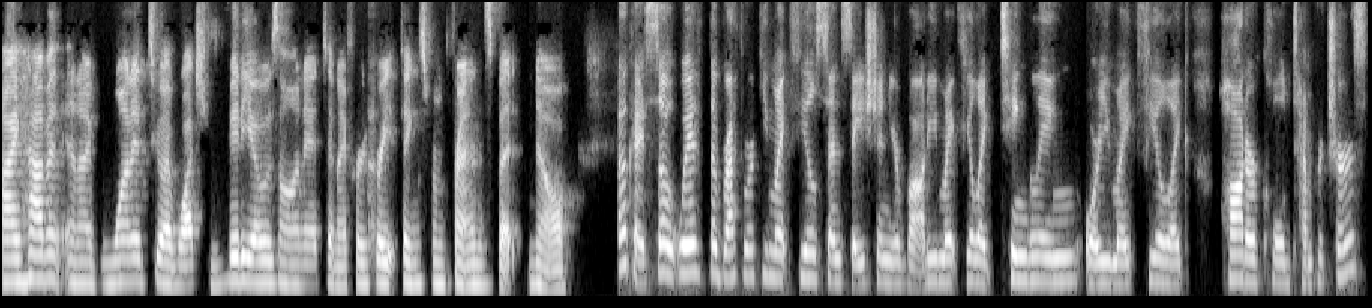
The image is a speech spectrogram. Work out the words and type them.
I haven't, and I've wanted to. I've watched videos on it, and I've heard great things from friends, but no. Okay, so with the breath work, you might feel sensation. Your body might feel like tingling, or you might feel like hot or cold temperatures.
